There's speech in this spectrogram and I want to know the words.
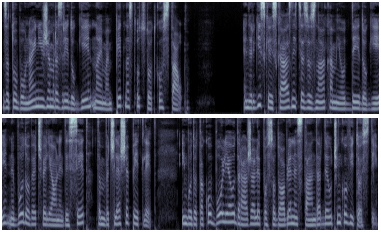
zato bo v najnižjem razredu G najmanj 15 odstotkov stavb. Energijske izkaznice z oznakami od D do G ne bodo več veljavne 10, temveč le še 5 let in bodo tako bolje odražale posodobljene standarde učinkovitosti.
